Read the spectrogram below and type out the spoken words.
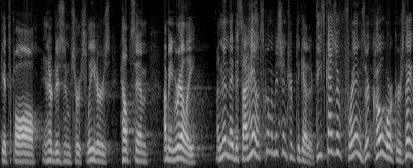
gets Paul, introduces him to church leaders, helps him. I mean, really. And then they decide, hey, let's go on a mission trip together. These guys are friends, they're co workers, they,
